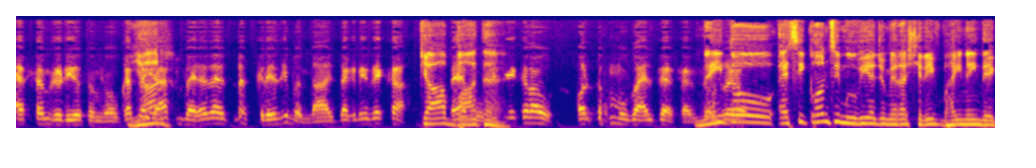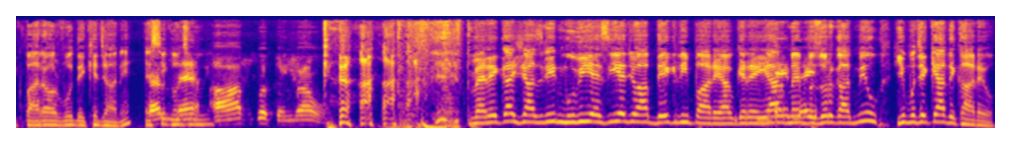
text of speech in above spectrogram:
एफएम रेडियो सुन रहा हूँ। कहते यार। यार मैंने ना इतना क्रेजी बंदा आज तक नहीं देखा। क्या बात है। देख रहा हूँ। और तुम मोबाइल पे एफएम नहीं तो ऐसी कौन सी मूवी है जो मेरा शरीफ भाई नहीं देख पा रहा और वो देखे जा रहे हैं? ऐसी कौन सी मूवी आपको सुन रहा हूँ। मैंने कहा शाजरीन मूवी ऐसी है जो आप देख नहीं पा रहे आप कह रहे हैं यार मैं बुज़ुर्ग आदमी हूँ ये मुझे क्या दिखा रहे हो?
